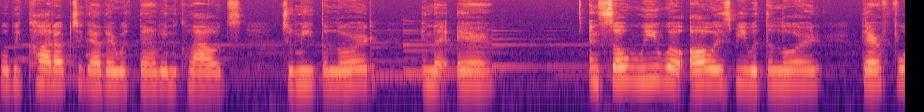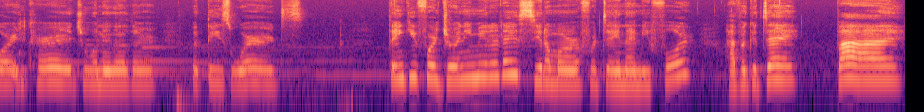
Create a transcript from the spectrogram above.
will be caught up together with them in the clouds to meet the Lord in the air. And so we will always be with the Lord. Therefore, encourage one another with these words. Thank you for joining me today. See you tomorrow for day 94. Have a good day. Bye.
